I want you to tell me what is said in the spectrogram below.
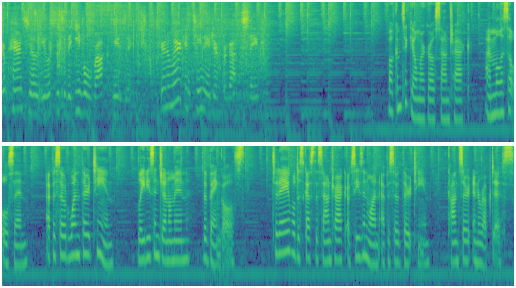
your parents know that you listen to the evil rock music. You're an American teenager, for God's sake. Welcome to Gilmore Girls Soundtrack. I'm Melissa Olson, episode 113 Ladies and Gentlemen, The Bangles. Today we'll discuss the soundtrack of season 1, episode 13, Concert Interruptus.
